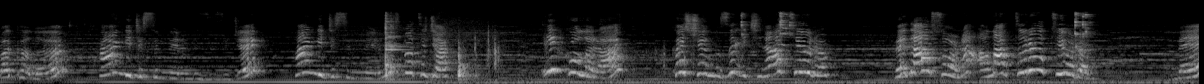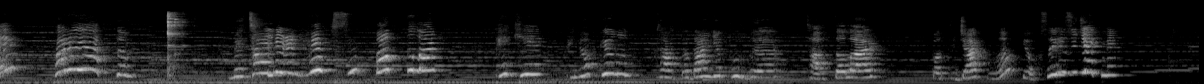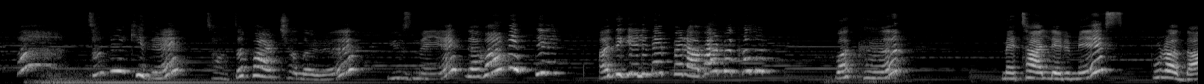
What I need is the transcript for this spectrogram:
Bakalım hangi cisimlerimiz yüzecek, hangi cisimlerimiz batacak. İlk olarak kaşığımızı içine atıyorum. Ve daha sonra anahtarı atıyorum. Ve parayı attım. Metallerin tahtadan yapıldığı tahtalar batacak mı yoksa yüzecek mi? Ah, Tabii ki de tahta parçaları yüzmeye devam etti. Hadi gelin hep beraber bakalım. Bakın metallerimiz burada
